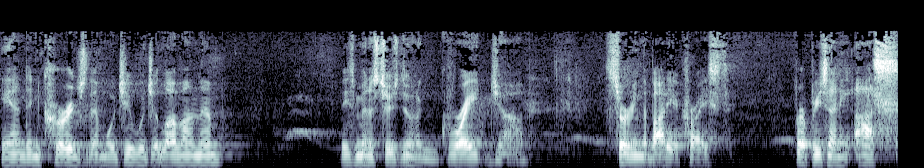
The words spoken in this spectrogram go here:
and encourage them. Would you? Would you love on them? These ministers doing a great job serving the body of Christ, representing us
